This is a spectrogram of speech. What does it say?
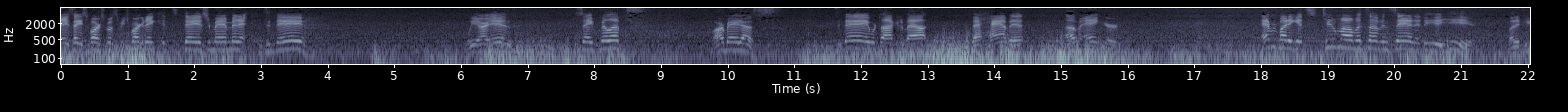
Eddie Sparks, Hermosa Beach Marketing. Today is your man minute. Today we are in St. Philips, Barbados. Today we're talking about the habit of anger. Everybody gets two moments of insanity a year. But if you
